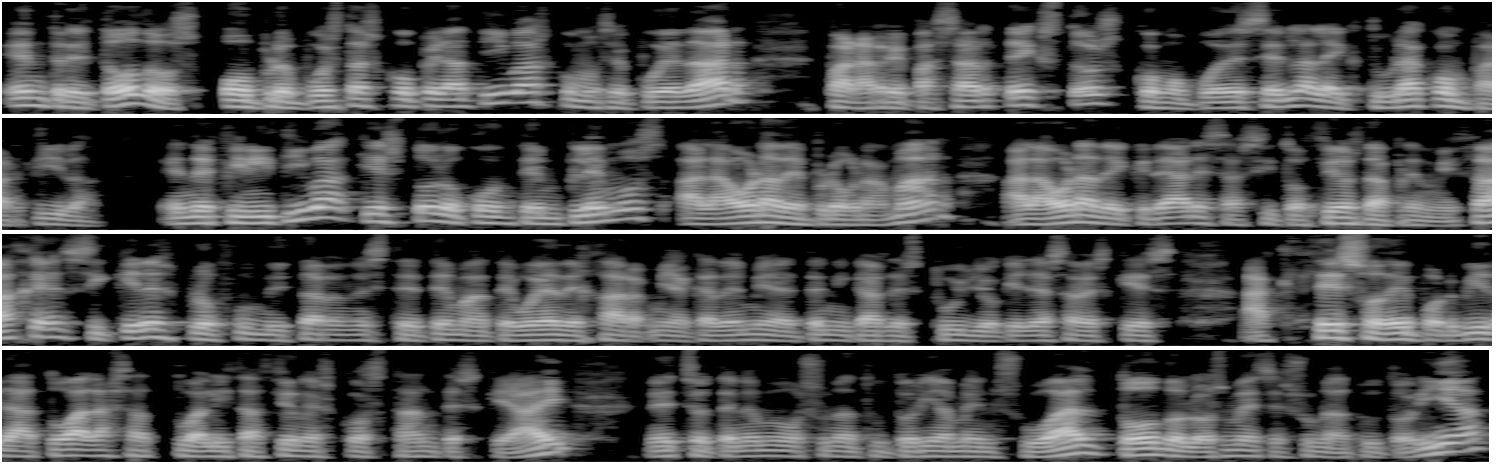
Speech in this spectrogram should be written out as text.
entre todos o propuestas cooperativas como se puede dar para repasar textos como puede ser la lectura compartida. En definitiva, que esto lo contemplemos a la hora de programar, a la hora de crear esas situaciones de aprendizaje. Si quieres profundizar en este tema, te voy a dejar mi Academia de Técnicas de Estudio, que ya sabes que es acceso de por vida a todas las actualizaciones constantes que hay. De hecho, tenemos una tutoría mensual, todos los meses una tutoría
